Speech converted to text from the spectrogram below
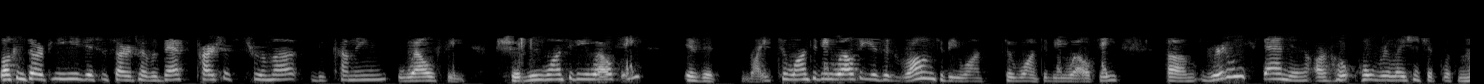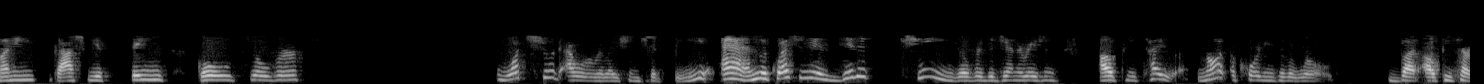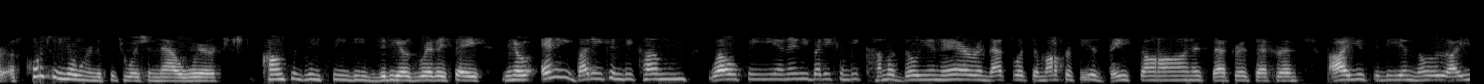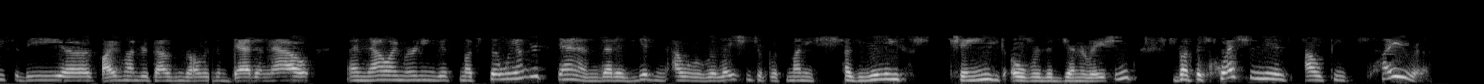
Welcome to our Pnimi. This is Saratova Best. Parshas Truma, becoming wealthy. Should we want to be wealthy? Is it right to want to be wealthy? Is it wrong to be want to want to be wealthy? Um, where do we stand in our whole, whole relationship with money, gashmias, things, gold, silver? What should our relationship be? And the question is, did it change over the generations? Al not according to the world but I'll be sorry. Of course, we know we're in a situation now where constantly see these videos where they say, you know, anybody can become wealthy and anybody can become a billionaire and that's what democracy is based on, et cetera, et cetera. And I used to be in those, I used to be, uh, $500,000 in debt and now, and now I'm earning this much. So we understand that as given our relationship with money has really changed over the generations. But the question is, al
